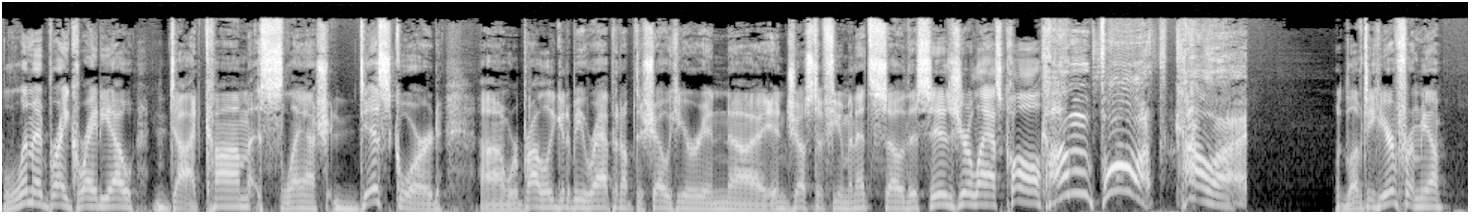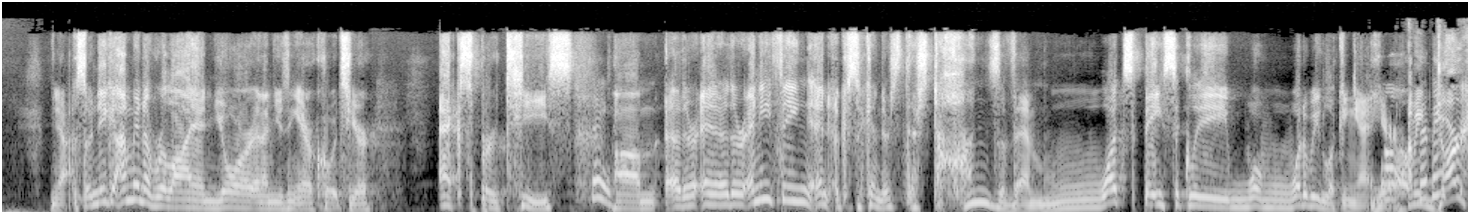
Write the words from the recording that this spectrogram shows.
Limitbreakradio.com slash Discord. Uh, we're probably going to be wrapping up the show here in uh, in just a few minutes. So this is your last call. Come forth, coward! Would love to hear from you. Yeah. So, Nika, I'm going to rely on your, and I'm using air quotes here, expertise. Um, are there are there anything? And because again, there's there's tons of them. What's basically what, what are we looking at here? Well, I mean, Dark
